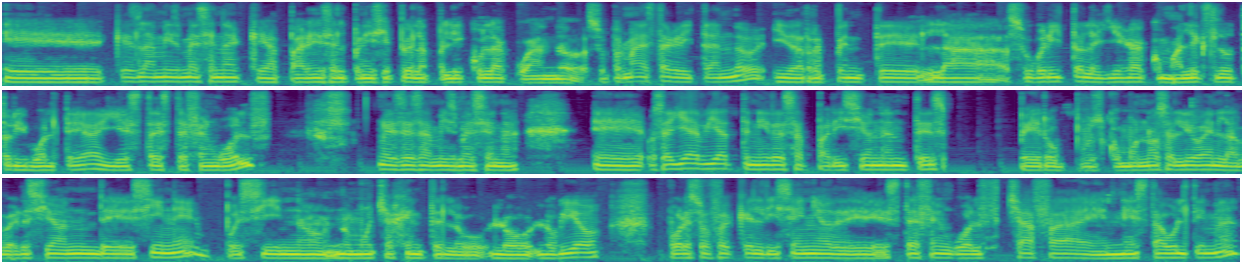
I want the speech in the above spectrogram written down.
eh, que es la misma escena que aparece al principio de la película cuando Superman está gritando y de repente la, su grito le llega como a Lex Luthor y voltea y está Stephen Wolf. Es esa misma escena. Eh, o sea, ya había tenido esa aparición antes, pero pues como no salió en la versión de cine, pues sí, no, no mucha gente lo, lo, vio. Por eso fue que el diseño de Stephen Wolf chafa en esta última,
